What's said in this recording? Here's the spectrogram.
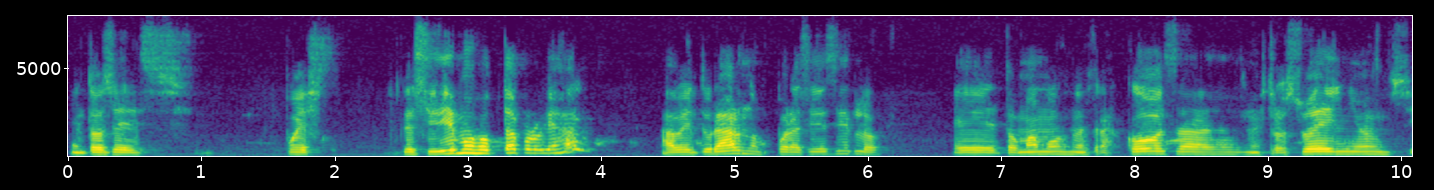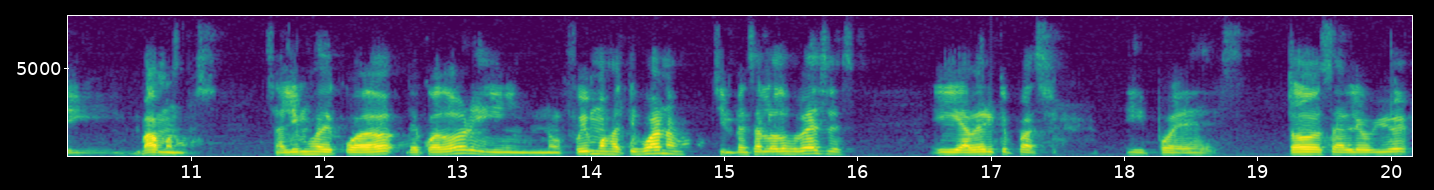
Entonces, pues decidimos optar por viajar, aventurarnos, por así decirlo. Eh, tomamos nuestras cosas, nuestros sueños y vámonos. Salimos de Ecuador, de Ecuador y nos fuimos a Tijuana sin pensarlo dos veces y a ver qué pasa. Y pues todo salió bien,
